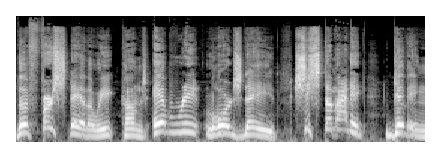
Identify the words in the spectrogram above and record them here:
The first day of the week comes every Lord's Day. Systematic giving.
